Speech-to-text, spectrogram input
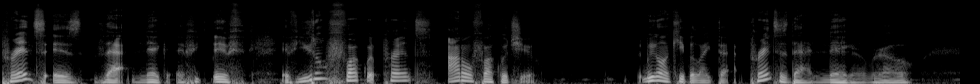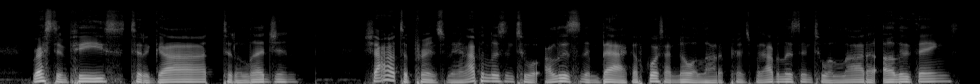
Prince is that nigga. If if if you don't fuck with Prince, I don't fuck with you we gonna keep it like that. Prince is that nigga, bro. Rest in peace to the God, to the legend. Shout out to Prince, man. I've been listening to I listening back. Of course I know a lot of Prince, but I've been listening to a lot of other things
